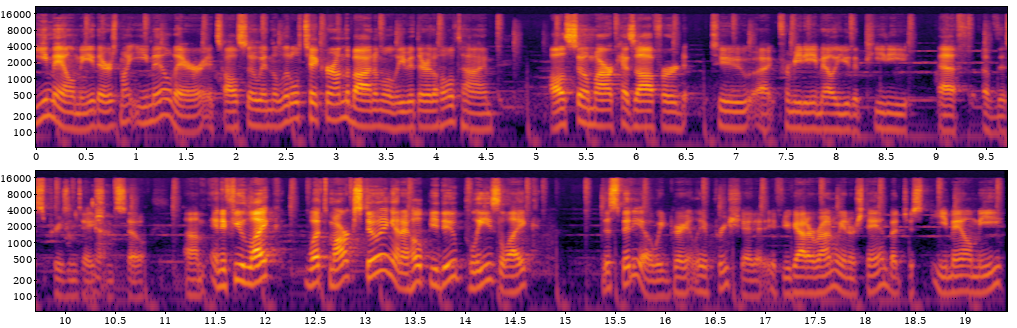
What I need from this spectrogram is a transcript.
email me. There's my email there. It's also in the little ticker on the bottom. We'll leave it there the whole time. Also, Mark has offered to uh, for me to email you the PDF of this presentation. Yeah. So, um, and if you like what Mark's doing, and I hope you do, please like, this video. We'd greatly appreciate it. If you got to run, we understand, but just email me.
